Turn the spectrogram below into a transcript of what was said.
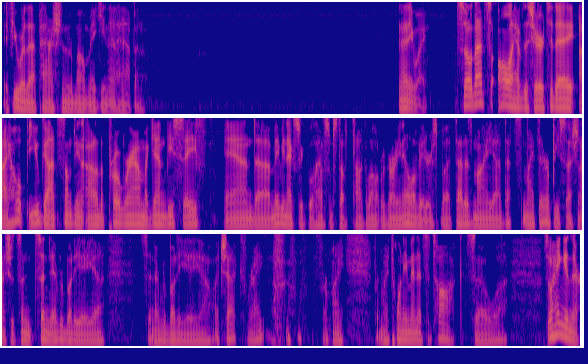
If you are that passionate about making that happen. Anyway, so that's all I have to share today. I hope you got something out of the program. Again, be safe, and uh, maybe next week we'll have some stuff to talk about regarding elevators. But that is my uh, that's my therapy session. I should send send everybody a uh, send everybody a uh, a check, right, for my for my twenty minutes of talk. So uh, so hang in there.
